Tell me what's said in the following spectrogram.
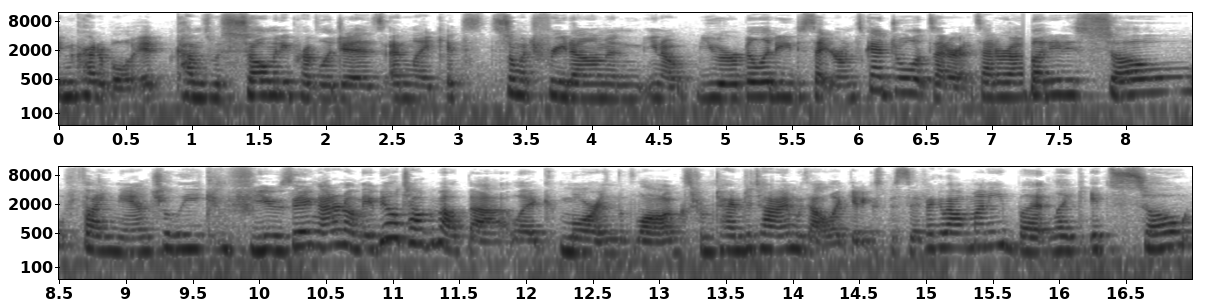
incredible. It comes with so many privileges and like it's so much freedom and you know, your ability to set your own schedule, etc, etc. But it is so financially confusing. I don't know, maybe I'll talk about that like more in the vlogs from time to time without like getting specific about money, but like it's so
